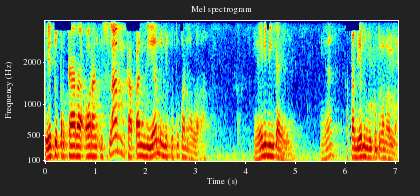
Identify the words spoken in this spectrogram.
Yaitu perkara orang Islam kapan dia menyekutukan Allah. Ya ini bingkainya ya kapan dia menyekutukan Allah.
